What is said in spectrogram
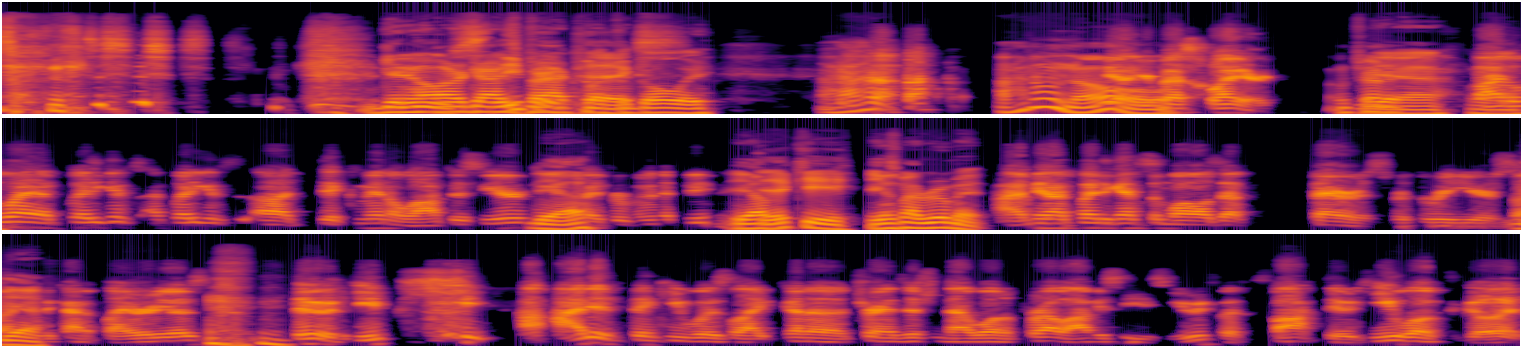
Getting all our guys sleeper back with the goalie. I, I don't know. Yeah, your best player. I'm trying Yeah. By the way, I played against I played against uh, Dickman a lot this year. Yeah. He played for Bemidji. to Yep. Dicky. He was my roommate. I mean, I played against him while I was at Ferris for three years, so I Yeah. knew the kind of player he is. Dude, he, he I I didn't think he was like gonna transition that well to pro. Obviously, he's huge, but fuck, dude, he looked good.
